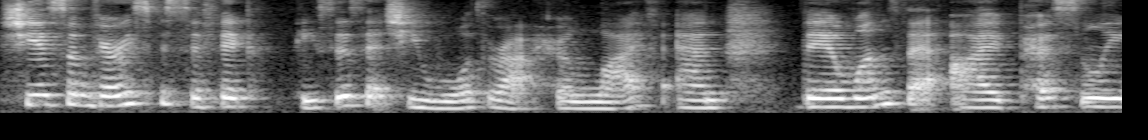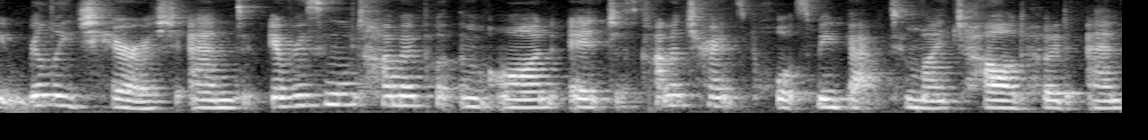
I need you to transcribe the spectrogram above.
She has some very specific pieces that she wore throughout her life and they're ones that I personally really cherish and every single time I put them on it just kind of transports me back to my childhood and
